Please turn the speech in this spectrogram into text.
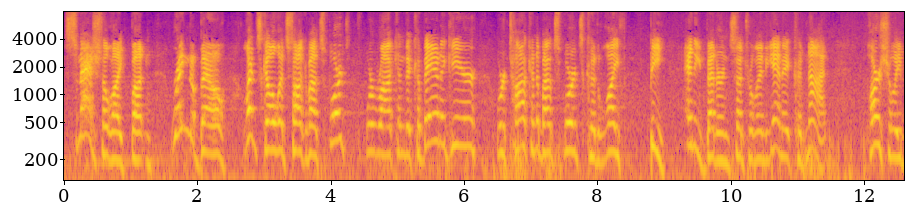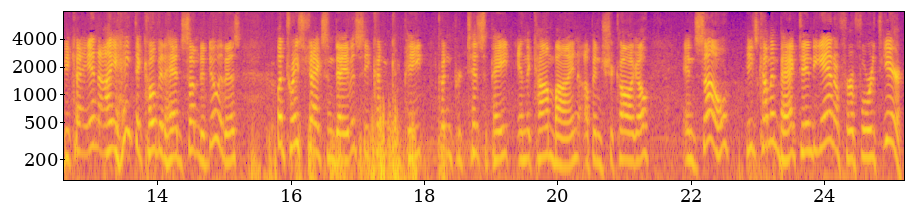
smash the like button ring the bell. Let's go. Let's talk about sports. We're rocking the cabana gear. We're talking about sports. Could life be any better in central Indiana? It could not. Partially because, and I hate that COVID had something to do with this, but Trayce Jackson Davis, he couldn't compete, couldn't participate in the combine up in Chicago. And so he's coming back to Indiana for a fourth year.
